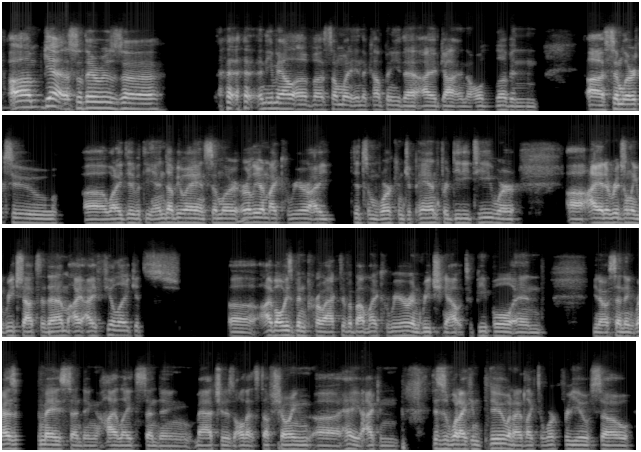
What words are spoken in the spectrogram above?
Um, yeah, so there was uh, an email of uh, someone in the company that I had gotten a hold of, and uh, similar to uh, what I did with the NWA, and similar earlier in my career, I did some work in Japan for DDT, where uh, I had originally reached out to them. I, I feel like it's uh, I've always been proactive about my career and reaching out to people and you know sending resumes, sending highlights, sending matches, all that stuff, showing uh, hey I can this is what I can do and I'd like to work for you. So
